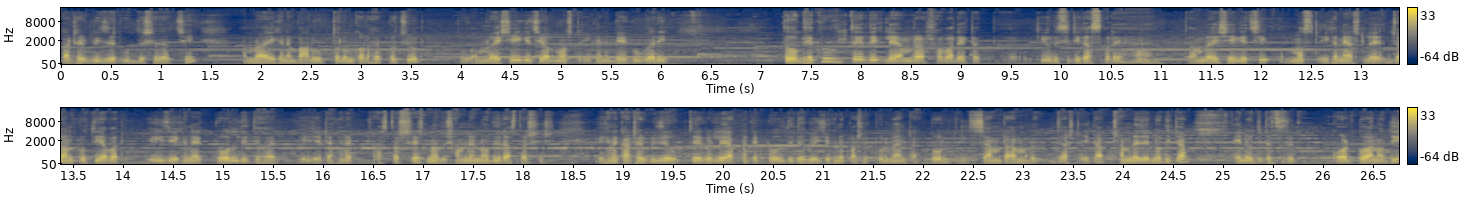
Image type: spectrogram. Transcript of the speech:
কাঠের ব্রিজের উদ্দেশ্যে যাচ্ছি। আমরা এখানে বালু উত্তোলন করা হয় প্রচুর। তো আমরা এসেই গেছি অলমোস্ট এখানে ভেকু গাড়ি। তো ভেকুতে দেখলে আমরা সবার একটা কিউরিসিটি কাজ করে হ্যাঁ? তো আমরা এসে গেছি অলমোস্ট এখানে আসলে জনপ্রতি আবার এই যে এখানে টোল দিতে হয়, এই যে এটা এখানে রাস্তার শেষ নদী, সামনে নদী, রাস্তার শেষ। এখানে কাঠের ব্রিজে উঠতে গেলে আপনাকে টোল দিতে হবে, এই যেখানে পাশের টোলম্যানটা টোল তুলতেছে আমরা আমরা জাস্ট এটা সামনে যে নদীটা, এই নদীটা হচ্ছে করতোয়া নদী,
